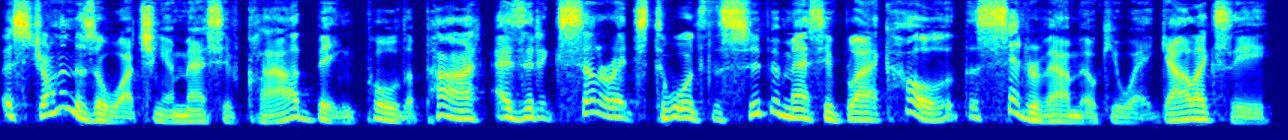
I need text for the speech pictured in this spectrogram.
Astronomers are watching a massive cloud being pulled apart as it accelerates towards the supermassive black hole at the center of our Milky Way galaxy.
